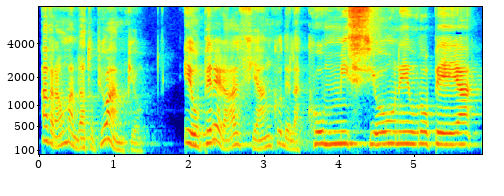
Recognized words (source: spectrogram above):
avrà un mandato più ampio e opererà al fianco della Commissione europea.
